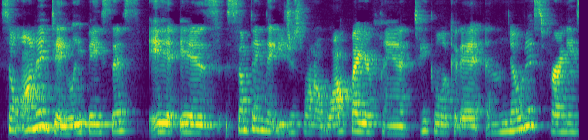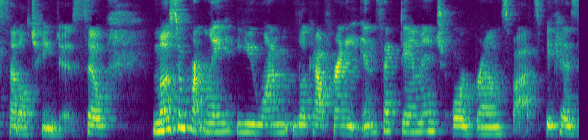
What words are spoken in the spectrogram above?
So on a daily basis, it is something that you just want to walk by your plant, take a look at it, and notice for any subtle changes. So most importantly, you want to look out for any insect damage or brown spots because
